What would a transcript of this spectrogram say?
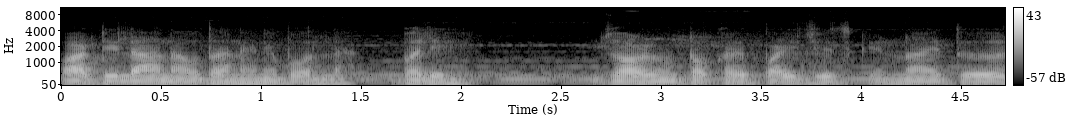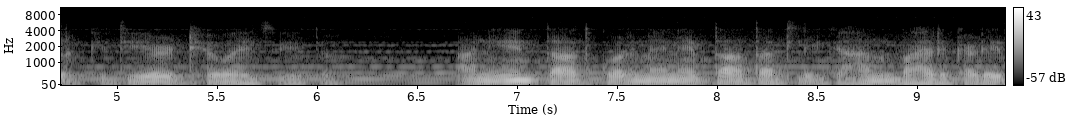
पाटील अनावधानाने बोलला भले जाळून टाकाय पाहिजेच की नाही तर किती वेळ ठेवायचं इथं? आणि दात कोरण्याने दातातली घाण बाहेर काढीत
